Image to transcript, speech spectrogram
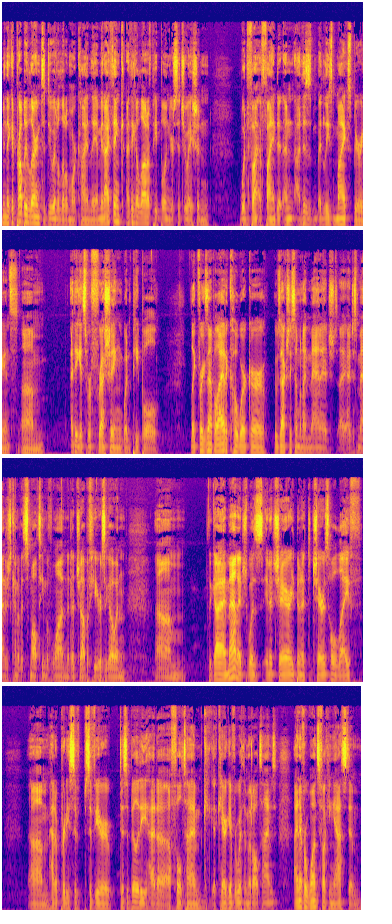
mean, they could probably learn to do it a little more kindly. I mean, I think I think a lot of people in your situation would fi- find it, and uh, this is at least my experience. Um, I think it's refreshing when people, like for example, I had a coworker. It was actually someone I managed. I, I just managed kind of a small team of one at a job a few years ago, and um, the guy I managed was in a chair. He'd been in a chair his whole life. Um, had a pretty se- severe disability. Had a, a full time c- caregiver with him at all times. I never once fucking asked him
